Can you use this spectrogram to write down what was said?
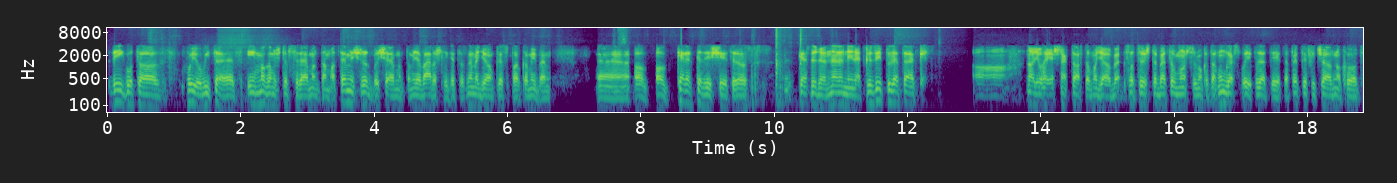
Régóta folyó vita ez, én magam is többször elmondtam, a természetben is elmondtam, hogy a Városliget az nem egy olyan közpark, amiben a, a keretkezésétől kezdődően ne lennének középületek. A, nagyon helyesnek tartom, hogy a szocialista betonmonstrumokat, a Hungerszpo épületét, a Petrifi csarnokot,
